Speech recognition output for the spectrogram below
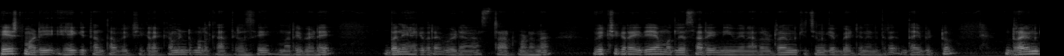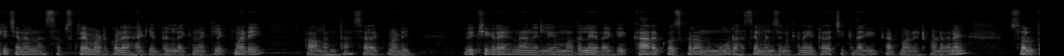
ಟೇಸ್ಟ್ ಮಾಡಿ ಹೇಗಿತ್ತಂತ ವೀಕ್ಷಕರೇ ಕಮೆಂಟ್ ಮೂಲಕ ತಿಳಿಸಿ ಮರಿಬೇಡಿ. ಬನ್ನಿ ಹಾಕಿದರೆ ವಿಡಿಯೋನ ಸ್ಟಾರ್ಟ್ ಮಾಡೋಣ. ವೀಕ್ಷಕರೇ, ಇದೇ ಮೊದಲೇ ಸಾರಿ ನೀವೇನಾದರೂ ಡ್ರೈವಿನ್ ಕಿಚನ್ಗೆ ಭೇಟಿ ನೀಡಿದರೆ ದಯವಿಟ್ಟು ಡ್ರೈವಿನ್ ಕಿಚನನ್ನು ಸಬ್ಸ್ಕ್ರೈಬ್ ಮಾಡ್ಕೊಳ್ಳಿ. ಹಾಗೆ ಬೆಲ್ಲೈಕನ್ನ ಕ್ಲಿಕ್ ಮಾಡಿ. ಆಲ್ ಅಂತ ಸೆಲೆಕ್ಟ್ ಮಾಡಿ. ವೀಕ್ಷಕರೇ, ನಾನಿಲ್ಲಿ ಮೊದಲನೇದಾಗಿ ಖಾರಕ್ಕೋಸ್ಕರ ಒಂದು ಮೂರು ಹಸಿ ಮೆಣಸಿನಕಾಯಿ ಈ ಥರ ಚಿಕ್ಕದಾಗಿ ಕಟ್ ಮಾಡಿ ಇಟ್ಕೊಂಡಿದ್ದೇನೆ. ಸ್ವಲ್ಪ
